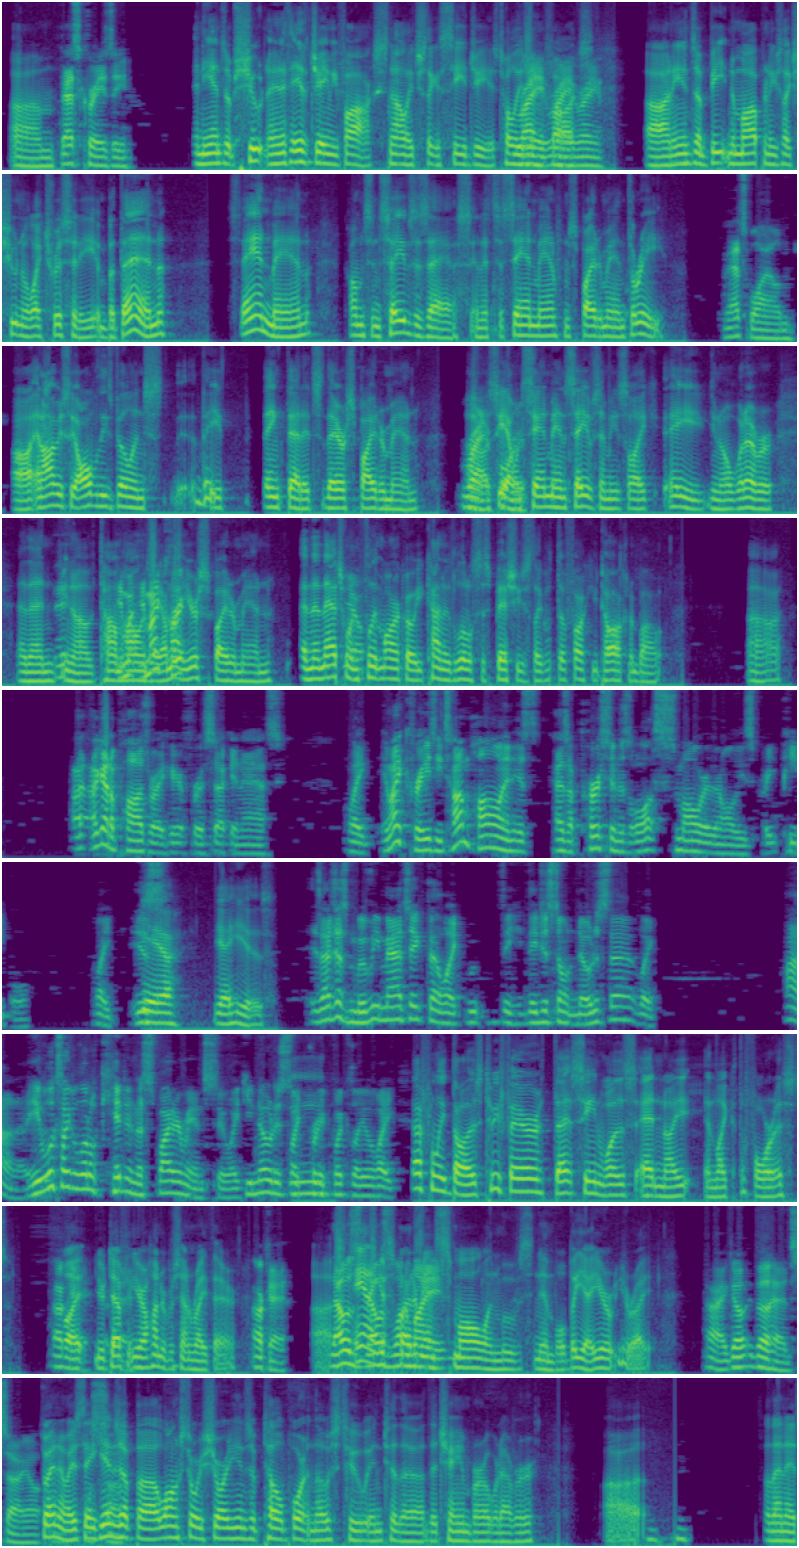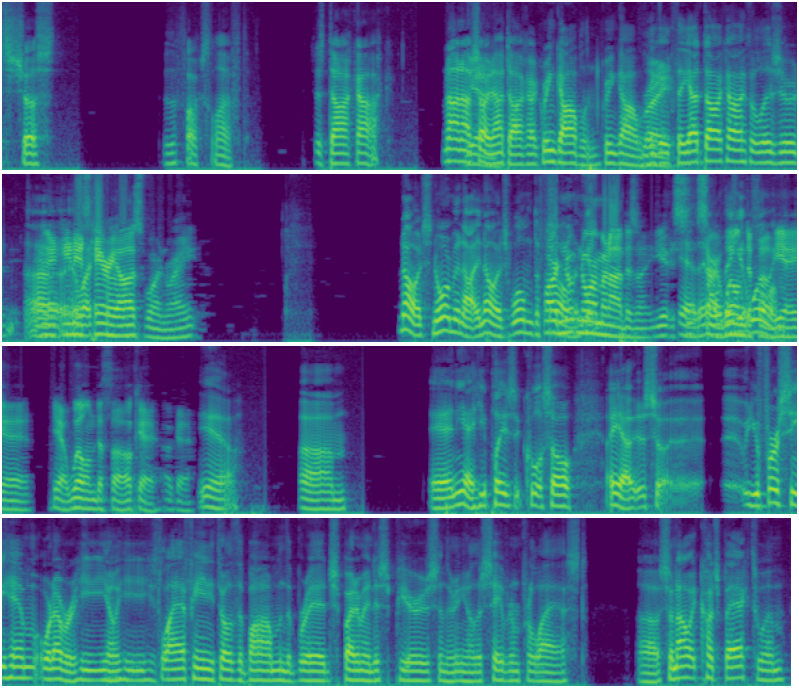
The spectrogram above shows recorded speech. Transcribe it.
Um, That's crazy. and he ends up shooting, and it is Jamie Foxx. It's not like just like a CG. It's totally right, Jamie right, right. Uh, and he ends up beating him up, and he's like shooting electricity. But then Sandman comes and saves his ass, and it's the Sandman from Spider-Man Three. That's wild. Uh, and obviously, all of these villains they think that it's their Spider-Man. Right. Uh, so yeah, when. Sandman saves him, he's like, "Hey, you know, whatever." And then you Eh, know, Tom am I- Holland's am like, "I'm not your Spider-Man." And then that's when Yeah. Flint Marko, he kind of a little suspicious. He's like, "What the fuck are you talking about?" Uh, I, I got to pause right here for a second and ask, like, am I crazy? Tom Holland is as a person is a lot smaller than all these pre- people. Like, is yeah, yeah, he is. is that just movie magic that like they they just don't notice that? Like, I don't know. He looks like a little kid in a Spider-Man suit. Like you notice like He- pretty quickly. Like, Definitely does. To be fair, that scene was at night in like the forest. okay, but you're okay. definitely you're 100 percent right there. okay. Uh, That was- and that I was guess one of my- small and moves nimble. But yeah, you're you're right. All right, go go ahead. Sorry. I'll, So anyways, I'll he ends up. Uh, long story short, he ends up teleporting those two into the the chamber or whatever. Uh, so then it's just who the fuck's left? Just Doc Ock. No, no, Yeah. sorry, not Doc Ock. Green Goblin. Green Goblin. They, Right. they got Doc Ock, the Lizard. Uh, and, and it's Harry Osborn, right? No, it's Norman. I no, it's Willem Dafoe. Or no, Norman isn't. it? Yeah, they- sorry, Willem Dafoe. Willem. Yeah, yeah, yeah. Yeah, Willem Dafoe. Okay, okay. Yeah. Um, and yeah, he plays it cool. So uh, yeah, so uh, you first see him, whatever. He, you know, he, he's laughing. He throws the bomb in the bridge. Spider-Man disappears, and they're, you know, they're saving him for last. Uh, so now it cuts back to him,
